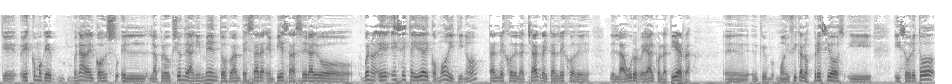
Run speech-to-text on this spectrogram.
que es como que, bueno, nada, el consu- el, la producción de alimentos va a empezar, empieza a ser algo, bueno, e- es, esta idea de commodity, ¿no? Tan lejos de la chacra y tan lejos de, del laburo real con la tierra, eh, que modifica los precios y, y sobre todo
